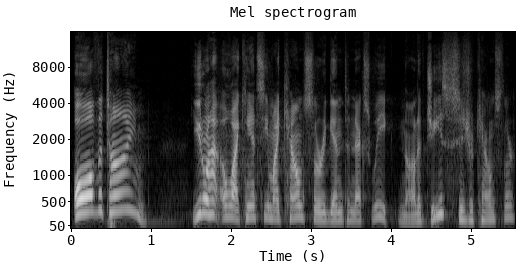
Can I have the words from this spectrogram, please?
all the time. You don't have, oh, I can't see my counselor again to next week. Not if Jesus is your counselor.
